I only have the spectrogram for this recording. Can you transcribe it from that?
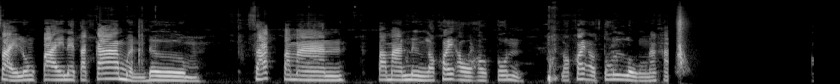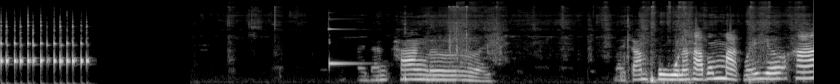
ใส่ลงไปในตะกร้าเหมือนเดิมสักประมาณประมาณหนึ่งแล้วค่อยเอาเอาต้น แล้วค่อยเอาต้นลงนะคะ ใส่ด้านข้างเลยใบกล้ามปูนะคะป้าหมักไว้เยอะค่ะ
